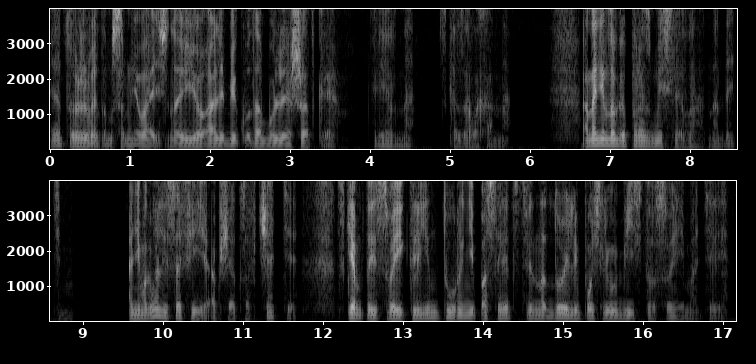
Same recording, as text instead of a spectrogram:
Я тоже в этом сомневаюсь, но ее алиби куда более шаткое. — Верно, — сказала Ханна. Она немного поразмыслила над этим. А не могла ли София общаться в чате с кем-то из своей клиентуры непосредственно до или после убийства своей матери? —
